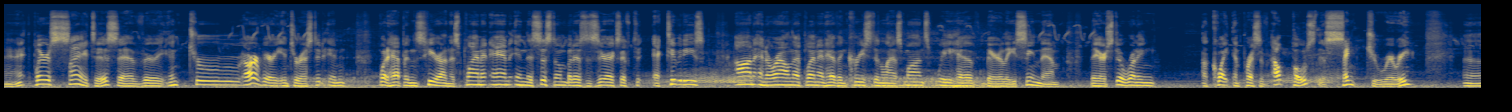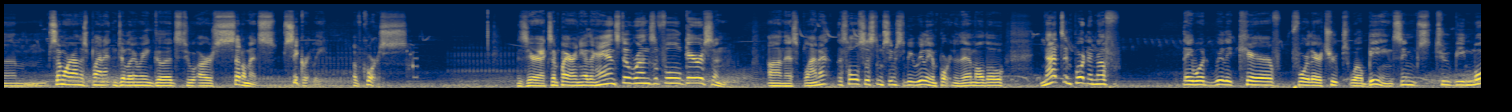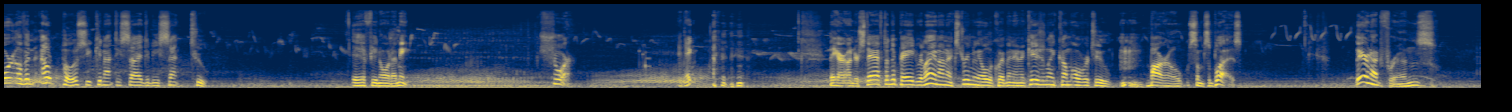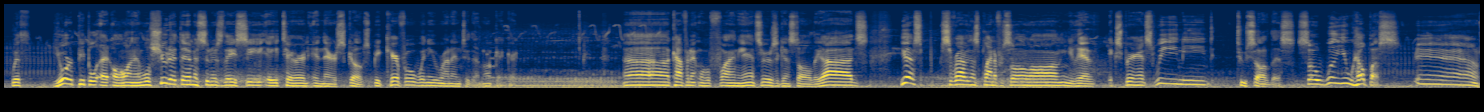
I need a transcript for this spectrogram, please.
All right, the Polaris scientists have very inter are very interested in what happens here on this planet and in this system, but as the Zirax activities on and around that planet have increased in the last months, we have barely seen them. They are still running a quite impressive outpost, this sanctuary, um, somewhere on this planet and delivering goods to our settlements, secretly, of course. The Zirax Empire, on the other hand, still runs a full garrison on this planet. This whole system seems to be really important to them, although not important enough they would really care for their troops' well being. Seems to be more of an outpost you cannot decide to be sent to. If you know what I mean. Sure. You think? they are understaffed, underpaid, relying on extremely old equipment, and occasionally come over to borrow some supplies. They are not friends with your people at all, and will shoot at them as soon as they see a Terran in their scopes. Be careful when you run into them. Okay, great. Uh, confident we'll find the answers against all the odds. You have survived this planet for so long. You have experience. We need to solve this. So will you help us? Yeah,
